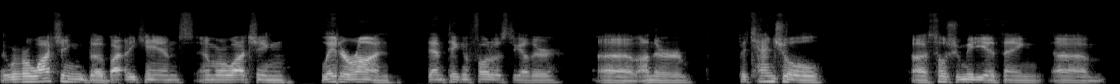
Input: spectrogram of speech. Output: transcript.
like we're watching the body cams and we're watching later on them taking photos together uh, on their potential uh, social media thing, um,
